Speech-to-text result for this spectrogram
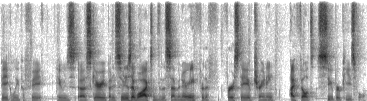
big leap of faith. It was uh, scary, but as soon as I walked into the seminary for the first day of training, I felt super peaceful.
